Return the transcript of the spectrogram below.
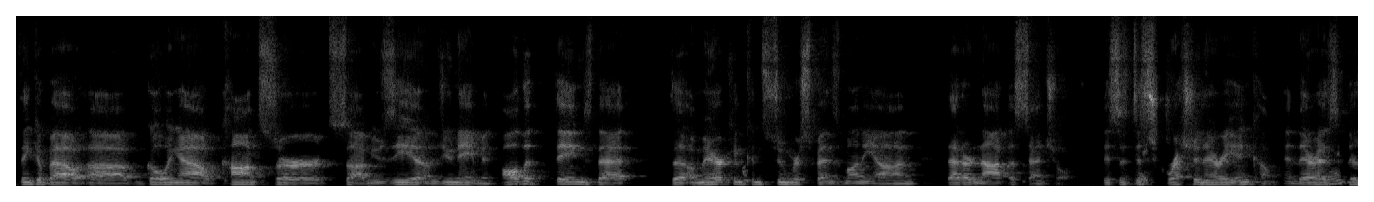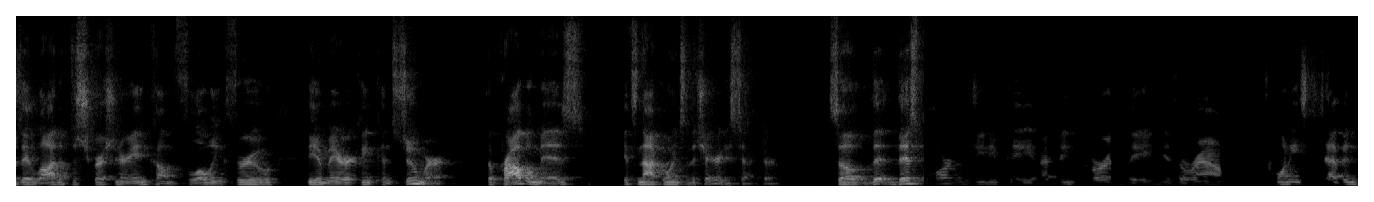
Think about uh, going out, concerts, uh, museums, you name it. All the things that the American consumer spends money on that are not essential. This is discretionary income, and there has there's a lot of discretionary income flowing through the American consumer. The problem is it's not going to the charity sector. So th- this part of GDP, I think, currently is around 27%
